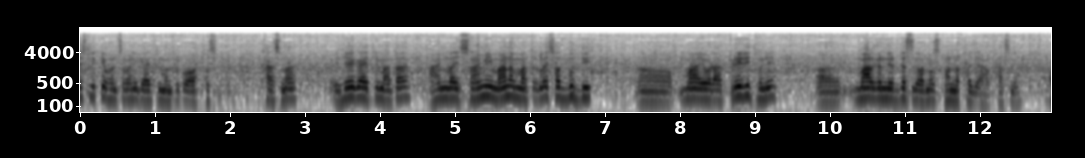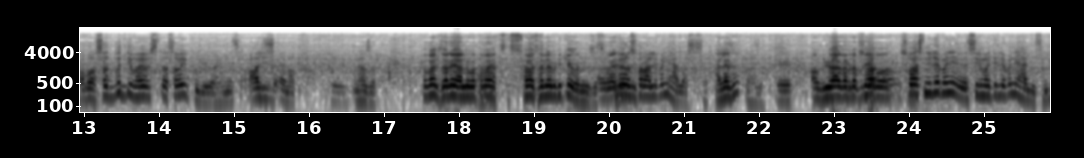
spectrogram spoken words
यसले के भन्छ भने गायत्री मन्त्रको अर्थ खासमा हे गायत्री माता हामीलाई सामी मानव मात्रलाई सद्बुद्धि अ, मा एउटा प्रेरित हुने अ, मार्ग निर्देश गर्नुहोस् भन्न खोजे हो खासमा। अब सद्बुद्धि भएपछि त सबै पुग्यो हेर्नुहोस् अल इज एनफ हजुर। तपाईँले जनै हाल्नुभयो तपाईँ छोराछोरीलाई पनि के गर्नुहुन्छ? मेरो छोराले पनि हालेको छ सर। हालेछ हजुर। ए अब विवाह गर्दा पनि अब स्वा- स्वास्नीले पनि श्रीमतीले पनि हालिछन्।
